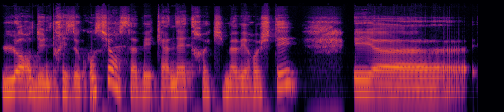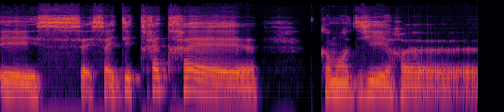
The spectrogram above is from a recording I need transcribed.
lors d'une prise de conscience avec un être qui m'avait rejeté. Et, euh, ça, a été très, très, comment dire, euh,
